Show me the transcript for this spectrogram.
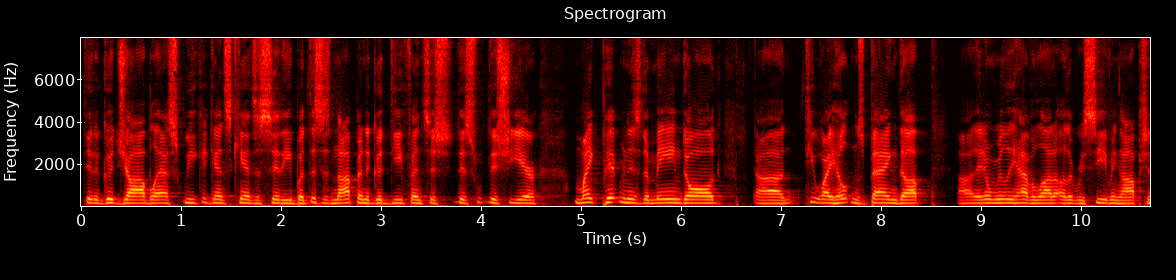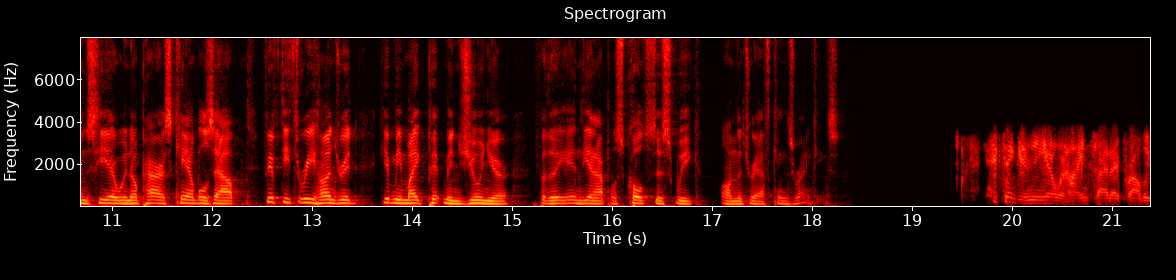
did a good job last week against Kansas City, but this has not been a good defense this this, this year. Mike Pittman is the main dog. Uh, T.Y. Hilton's banged up. Uh, they don't really have a lot of other receiving options here. We know Parris Campbell's out. 5,300. Give me Mike Pittman Jr. for the Indianapolis Colts this week on the DraftKings rankings. Think, you know, in hindsight, I probably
